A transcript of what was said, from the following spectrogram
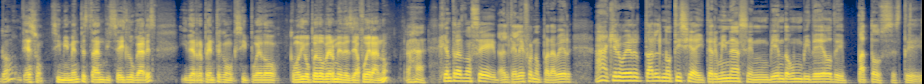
¿no? Eso, si mi mente está en 16 lugares y de repente como que sí puedo, como digo, puedo verme desde afuera, ¿no? Ajá. Que entras, no sé, al teléfono para ver, ah, quiero ver tal noticia y terminas en viendo un video de patos este,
